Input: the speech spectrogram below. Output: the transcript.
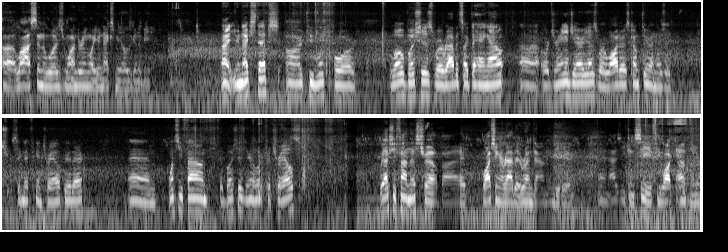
uh, lost in the woods wondering what your next meal is going to be. All right, your next steps are to look for low bushes where rabbits like to hang out uh, or drainage areas where water has come through and there's a significant trail through there. And once you found the bushes, you're gonna look for trails. We actually found this trail by watching a rabbit run down into here. And as you can see, if you walk down here,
